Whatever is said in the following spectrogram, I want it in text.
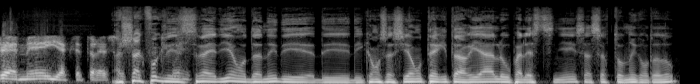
jamais ils accepteraient ça. À chaque fois que les Israéliens ont donné des, concessions territoriales aux Palestiniens, ça s'est retourné contre eux autres?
